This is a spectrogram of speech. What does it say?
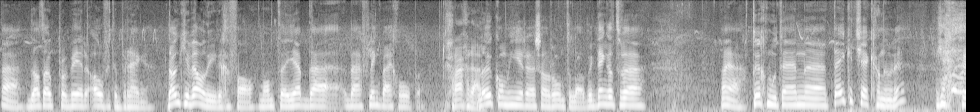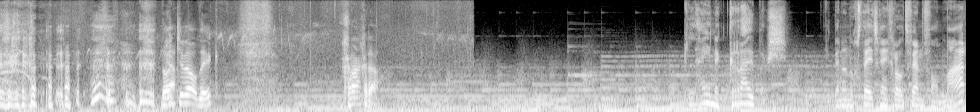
nou, ja, dat ook proberen over te brengen. Dank je wel in ieder geval, want eh, je hebt daar, daar flink bij geholpen. Graag gedaan. Leuk om hier eh, zo rond te lopen. Ik denk dat we nou ja, terug moeten en eh tekencheck gaan doen, hè? Ja. Dank je wel, Dick. Graag gedaan. Kleine kruipers. Ik ben er nog steeds geen groot fan van, maar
